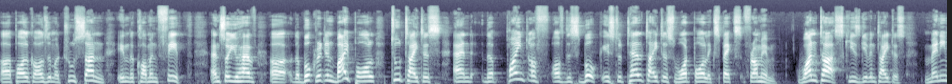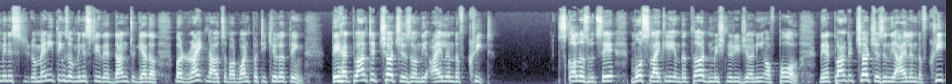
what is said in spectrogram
uh, paul calls him a true son in the common faith and so you have uh, the book written by paul to titus and the point of, of this book is to tell titus what paul expects from him one task he's given titus many ministry many things of ministry they're done together but right now it's about one particular thing. They had planted churches on the island of crete Scholars would say, most likely in the third missionary journey of Paul. They had planted churches in the island of Crete,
